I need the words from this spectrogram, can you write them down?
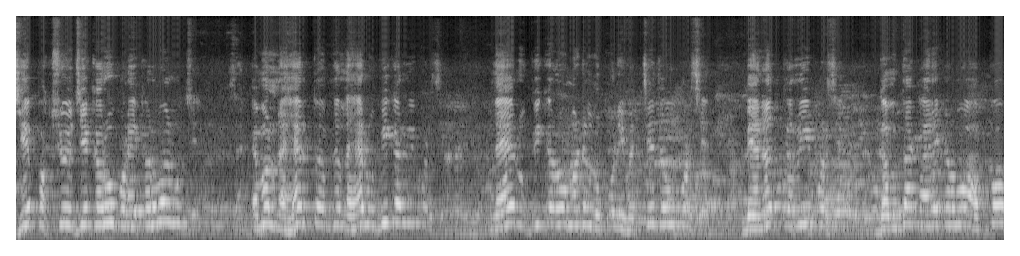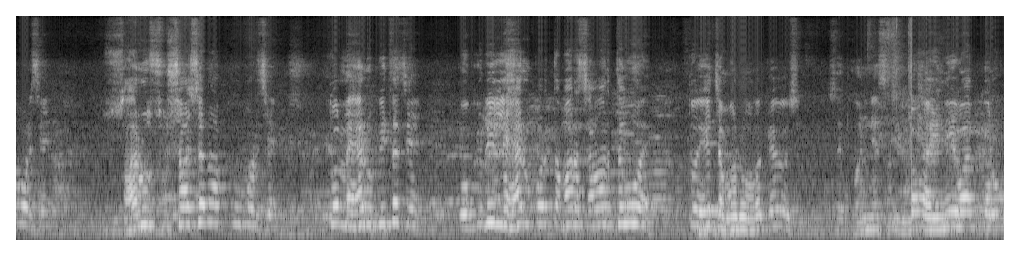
જે પક્ષોએ જે કરવું પડે એ કરવાનું છે. એમાં લહેર તો એમને લહેર ઊભી કરવી પડશે. લહેર ઊભી કરવા માટે લોકોની વચ્ચે જવું પડશે. મહેનત કરવી પડશે. ગમતા કાર્યક્રમો આપવા પડશે. સારું સુશાસન આપવું પડશે. તો લહેર ઊભી થશે. કોકની લહેર ઉપર તમારે સવાર થવું હોય તો એ જમાનો હવે ગયો છે? અહીંની વાત કરું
